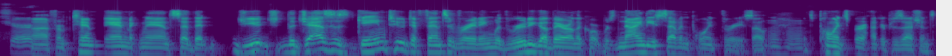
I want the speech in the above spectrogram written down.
Sure. Uh, from Tim Van MacMahon said that the Jazz's game two defensive rating with Rudy Gobert on the court was 97.3. So Mhm. it's points per 100 possessions.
